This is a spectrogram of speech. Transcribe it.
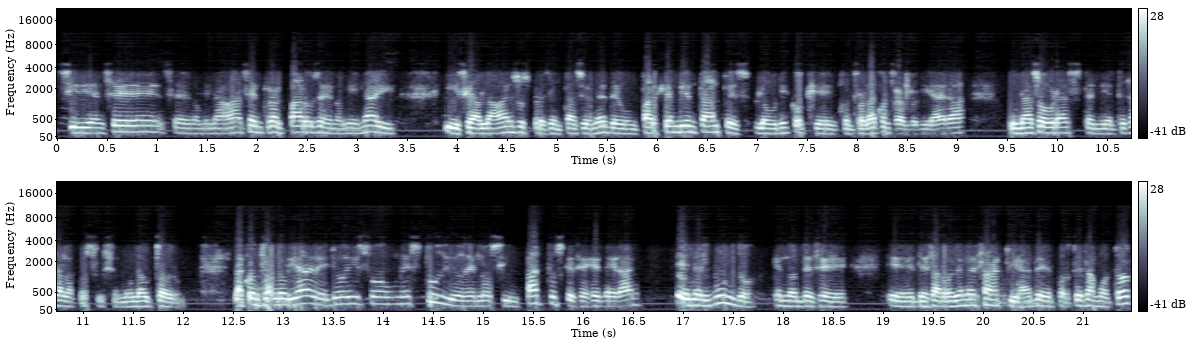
Si bien se, se denominaba Central Paro, se denomina y, y se hablaba en sus presentaciones de un parque ambiental, pues lo único que encontró la Contraloría era unas obras tendientes a la construcción de un autódromo. La Contraloría de Bello hizo un estudio de los impactos que se generan en el mundo en donde se eh, desarrollan esas actividades de deportes a motor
